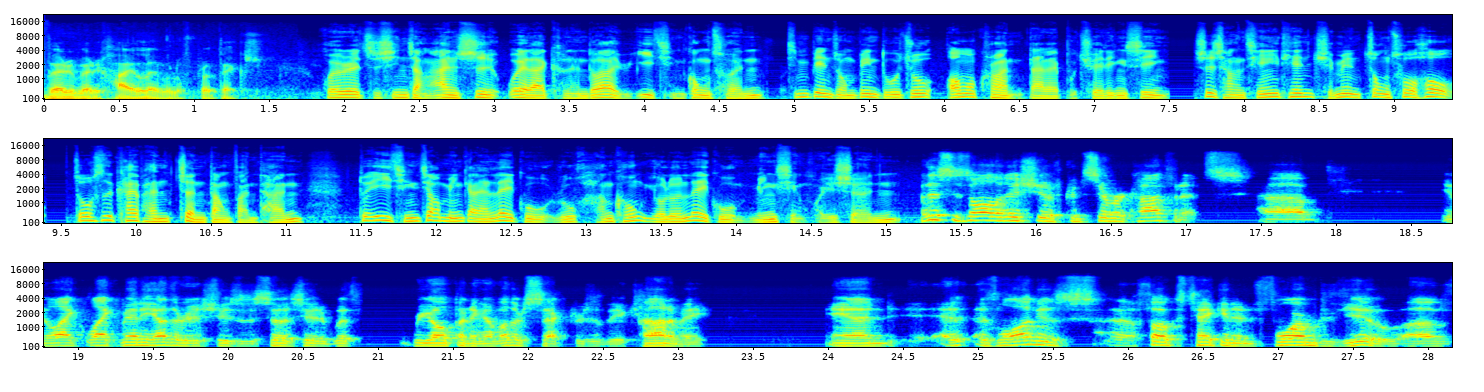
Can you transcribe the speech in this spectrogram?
very, very high level of protection. 辉瑞执行长暗示，未来可能都要与疫情共存。新变种病毒株 Omicron 带来不确定性，市场前一天全面重挫后，周四开盘震荡反弹。对疫情较敏感的类股，如航空、邮轮类股明显回神。This is all an issue of consumer confidence. Uh, you know, like like many other issues associated with reopening of other sectors of the economy. And as long as uh, folks take an informed view of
